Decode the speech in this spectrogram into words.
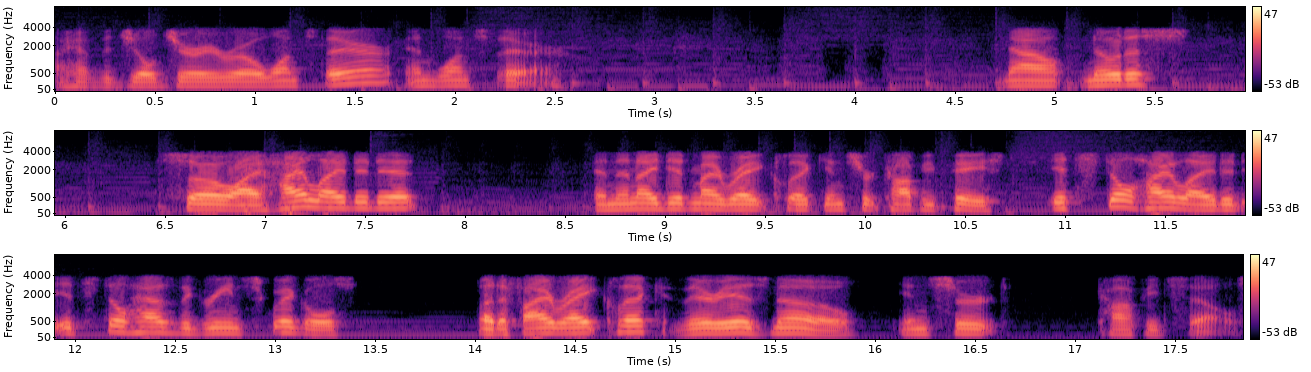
I have the Jill Jerry row once there and once there. Now notice, so I highlighted it, and then I did my right click, insert copy paste. It's still highlighted, it still has the green squiggles, but if I right click, there is no insert copied cells.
